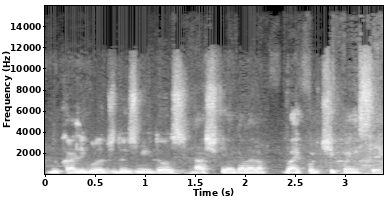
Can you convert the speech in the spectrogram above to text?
do Calígula de 2012. Acho que a galera vai curtir conhecer.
